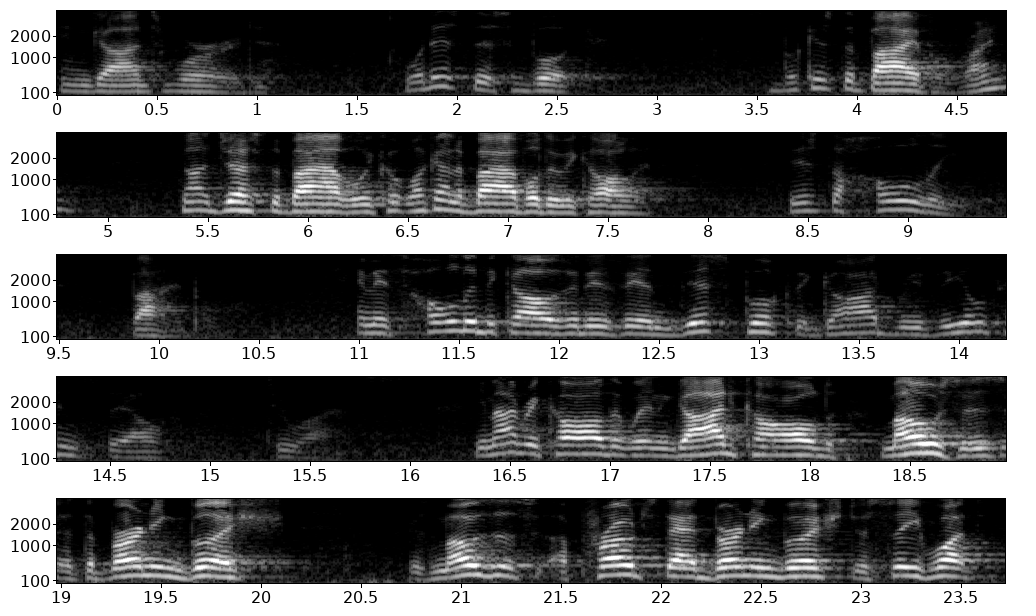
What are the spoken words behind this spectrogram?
in God's Word. What is this book? This book is the Bible, right? It's not just the Bible. What kind of Bible do we call it? It is the Holy Bible. And it's holy because it is in this book that God reveals Himself to us. You might recall that when God called Moses at the burning bush, as Moses approached that burning bush to see what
